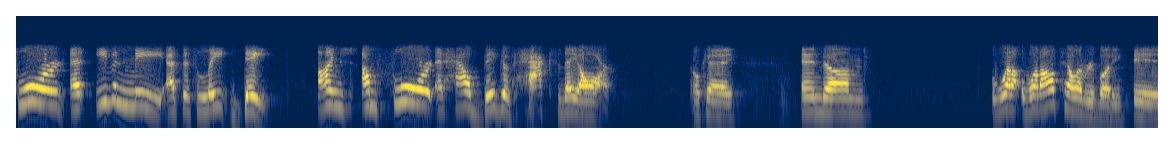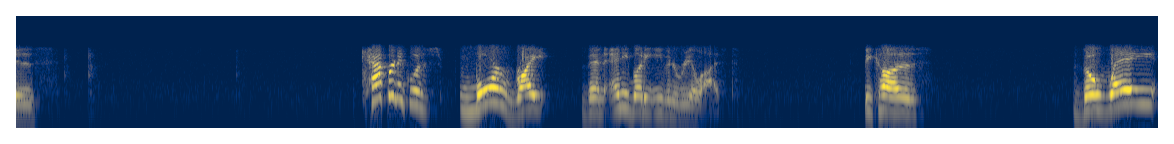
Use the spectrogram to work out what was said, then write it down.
floored at even me at this late date. I'm I'm floored at how big of hacks they are. Okay, and um, what what I'll tell everybody is Kaepernick was more right than anybody even realized because the way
